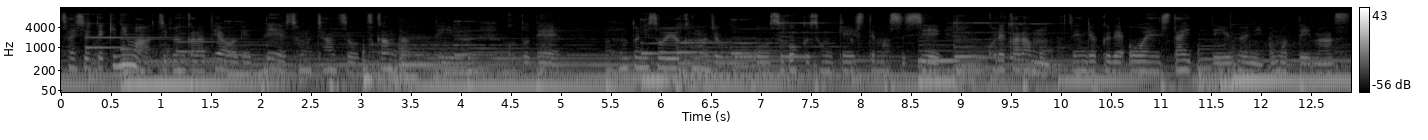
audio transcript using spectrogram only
最終的には自分から手を挙げてそのチャンスをつかんだっていうことで本当にそういう彼女をすごく尊敬してますしこれからも全力で応援したいっていうふうに思っています。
